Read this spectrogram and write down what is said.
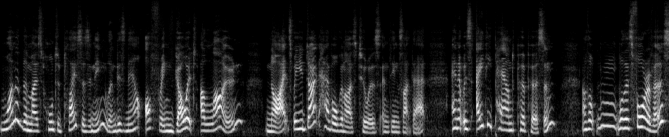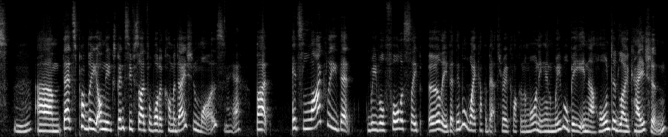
one of the most haunted places in England is now offering go it alone nights where you don't have organised tours and things like that. And it was £80 per person. I thought, mm, well, there's four of us. Um, that's probably on the expensive side for what accommodation was. yeah. But it's likely that we will fall asleep early, but then we'll wake up about three o'clock in the morning and we will be in a haunted location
